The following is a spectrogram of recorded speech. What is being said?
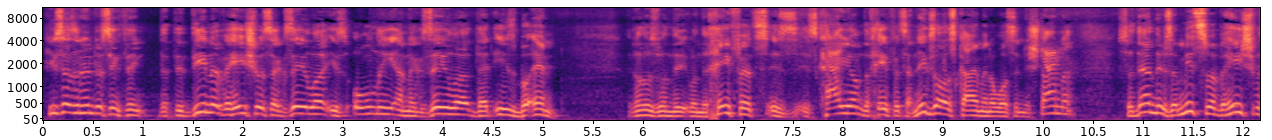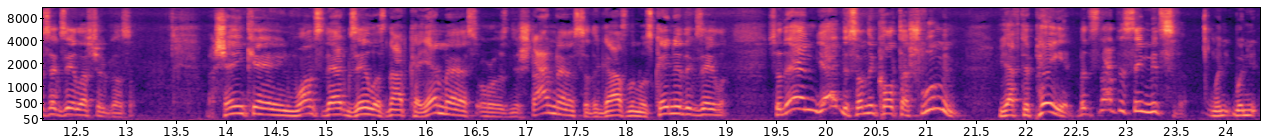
he says an interesting thing, that the din of Heshivas Agzela is only an Agzela that is Ba'en. In other words, when the when the chayfetz is is kayim, the chayfetz anigzal is kayim, and it was in nishtana. So then there's a mitzvah v'heishvus agzel asher gozel. Mashenkein, once that gzela is not kayemes or was nishtana, so the gazlan was kained the gzela. So then, yeah, there's something called tashlumim. You have to pay it, but it's not the same mitzvah. When when you,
